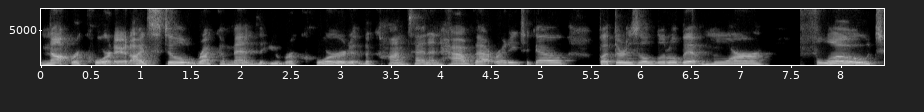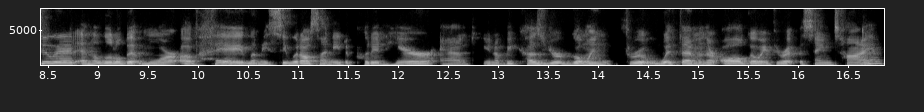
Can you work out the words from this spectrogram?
not recorded. I'd still recommend that you record the content and have that ready to go, but there's a little bit more flow to it and a little bit more of hey let me see what else i need to put in here and you know because you're going through it with them and they're all going through it at the same time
